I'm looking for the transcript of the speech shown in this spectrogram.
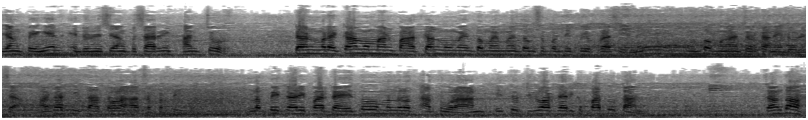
yang pengen Indonesia yang besar ini hancur. Dan mereka memanfaatkan momentum-momentum seperti pilpres ini untuk menghancurkan Indonesia. Maka kita tolak seperti itu. Lebih daripada itu menurut aturan itu di luar dari kepatutan. Contoh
